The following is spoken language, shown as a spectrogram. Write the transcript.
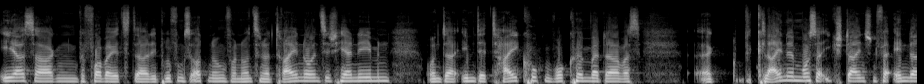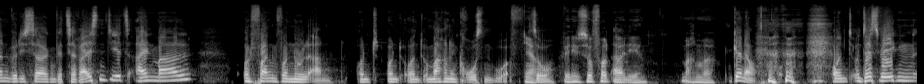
eher sagen, bevor wir jetzt da die Prüfungsordnung von 1993 hernehmen und da im Detail gucken, wo können wir da was äh, kleine Mosaiksteinchen verändern, würde ich sagen, wir zerreißen die jetzt einmal und fangen von null an und, und, und, und machen einen großen Wurf. Ja, so. bin ich sofort bei ähm, dir. Machen wir. Genau. Und, und deswegen,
